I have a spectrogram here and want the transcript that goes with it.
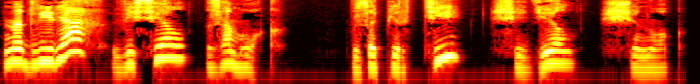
На дверях висел замок. В заперти сидел щенок.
